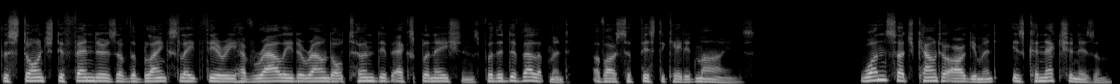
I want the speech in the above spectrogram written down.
the staunch defenders of the blank slate theory have rallied around alternative explanations for the development of our sophisticated minds. One such counterargument is connectionism,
